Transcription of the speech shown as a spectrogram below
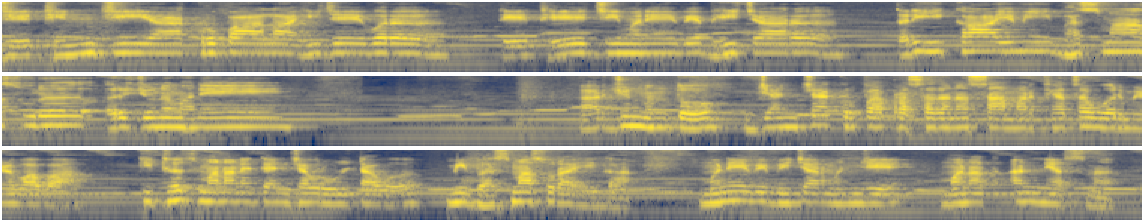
जेथींची या कृपाला हिजेवर तेथेची म्हणे व्यभिचार तरी कायमी भस्मासुर? अर्जुन म्हणे. अर्जुन म्हणतो ज्यांच्या कृपा प्रसादानं सामर्थ्याचा वर मिळवावा तिथंच मनाने त्यांच्यावर उलटावं मी भस्मासुर आहे का? मने व्यभिचार म्हणजे मनात अन्य असणं.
